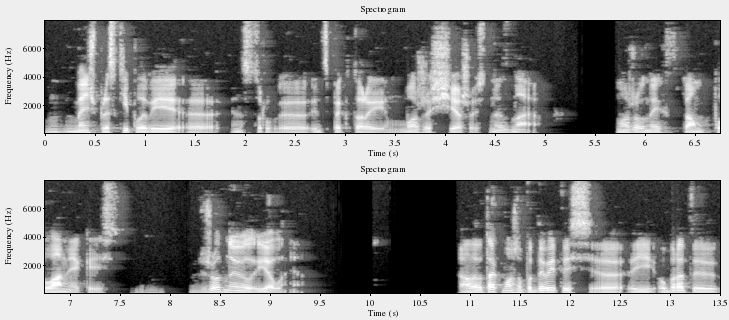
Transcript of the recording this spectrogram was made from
менш прискіпливі е, інстру, е, інспектори, може ще щось, не знаю. Може в них там план якийсь. Жодної уявлення. Але отак можна подивитись е, і обрати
